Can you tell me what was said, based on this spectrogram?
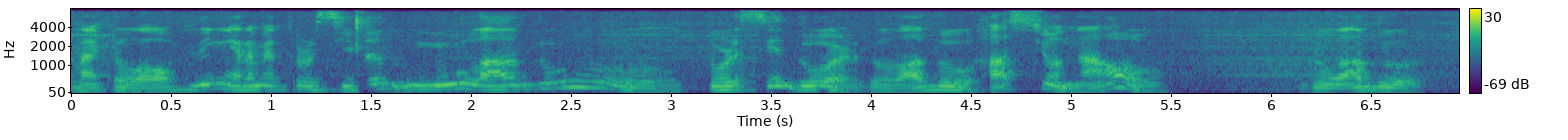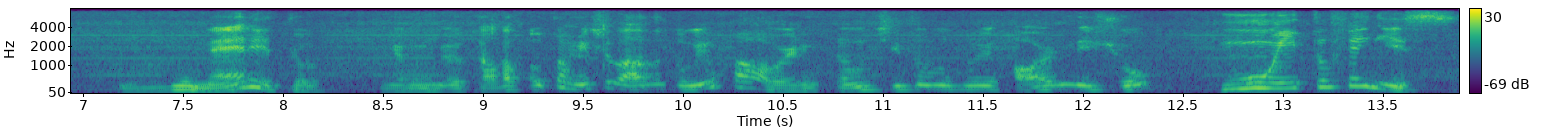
McLaughlin era minha torcida no lado torcedor, do lado racional, do lado do mérito. Eu, eu tava totalmente do lado do Will Power, então o título do Will Power me deixou muito feliz.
